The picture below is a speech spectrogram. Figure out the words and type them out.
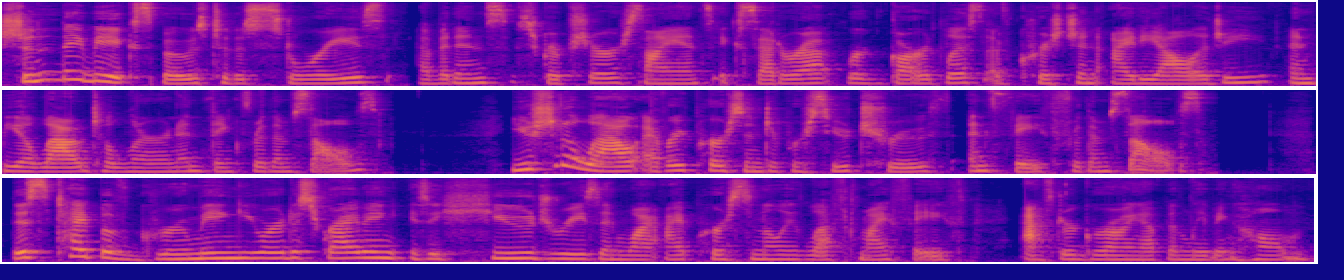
Shouldn't they be exposed to the stories, evidence, scripture, science, etc., regardless of Christian ideology, and be allowed to learn and think for themselves? You should allow every person to pursue truth and faith for themselves. This type of grooming you are describing is a huge reason why I personally left my faith after growing up and leaving home.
